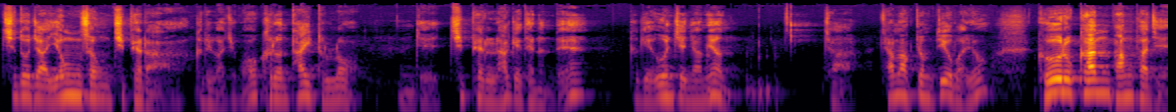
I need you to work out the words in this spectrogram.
지도자 영성 집회라 그래가지고 그런 타이틀로 이제 집회를 하게 되는데 그게 언제냐면 자 자막 좀 띄워봐요. 거룩한 방파제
